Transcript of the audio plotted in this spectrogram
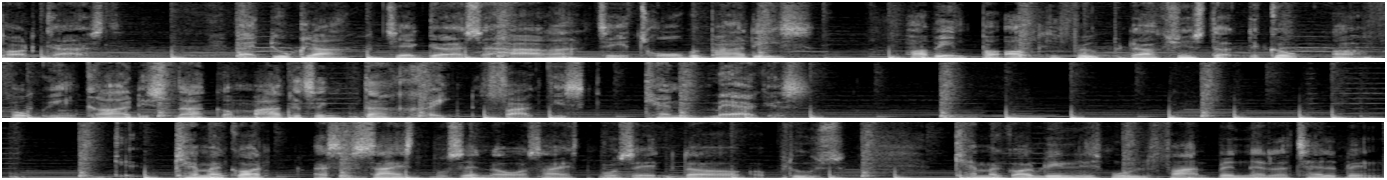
podcast. Er du klar til at gøre Sahara til et tropeparadis? Hop ind på uglyfruitproductions.dk og få en gratis snak om marketing, der rent faktisk kan mærkes. Kan man godt, altså 16% over 16% og plus, kan man godt blive en lille smule fartblind eller talblind.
